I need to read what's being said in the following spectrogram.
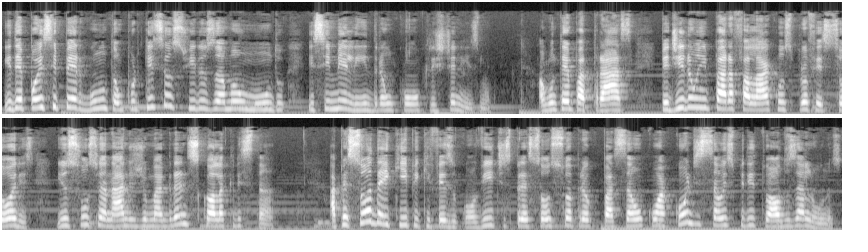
e depois se perguntam por que seus filhos amam o mundo e se melindram com o cristianismo. Algum tempo atrás, pediram-me para falar com os professores e os funcionários de uma grande escola cristã. A pessoa da equipe que fez o convite expressou sua preocupação com a condição espiritual dos alunos.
